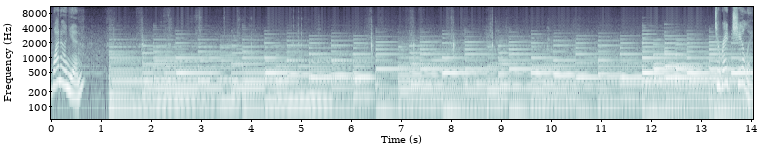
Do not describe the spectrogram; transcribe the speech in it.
One onion. To red chili.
